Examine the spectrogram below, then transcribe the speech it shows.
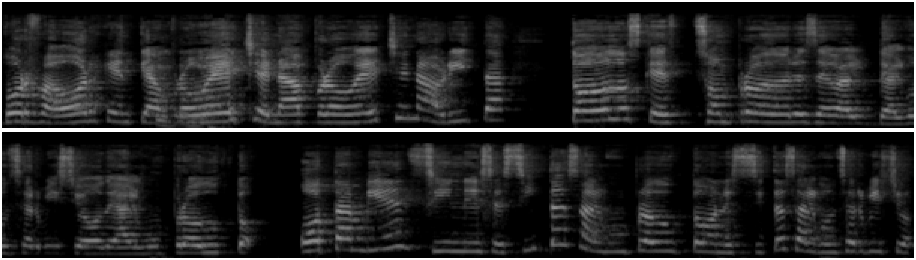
por favor, gente, aprovechen, aprovechen ahorita todos los que son proveedores de, de algún servicio o de algún producto o también si necesitas algún producto o necesitas algún servicio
